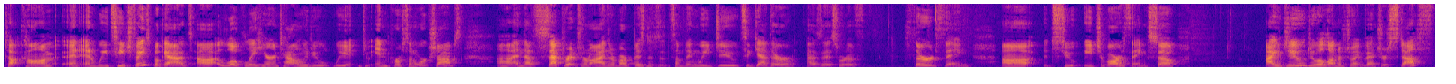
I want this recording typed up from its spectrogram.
com and and we teach facebook ads uh, locally here in town. We do we do in-person workshops uh, and that's separate from either of our businesses. It's something we do together as a sort of third thing uh, to each of our things. So i do do a lot of joint venture stuff.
